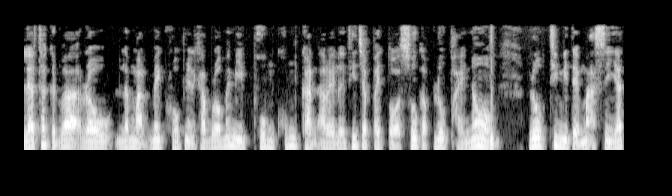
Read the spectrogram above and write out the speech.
แล้วถ้าเกิดว่าเราละหมาดไม่ครบเนี่ยนะครับเราไม่มีภูมิคุ้มกันอะไรเลยที่จะไปต่อสู้กับโลกภายนอกโลกที่มีแต่มะซียัด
